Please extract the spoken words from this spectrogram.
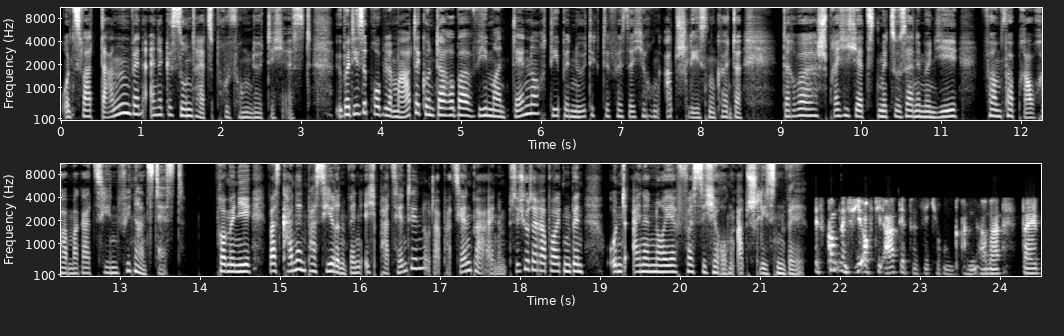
Und zwar dann, wenn eine Gesundheitsprüfung nötig ist. Über diese Problematik und darüber, wie man dennoch die benötigte Versicherung abschließen könnte, darüber spreche ich jetzt mit Susanne Meunier vom Verbrauchermagazin Finanztest. Frau Meunier, was kann denn passieren, wenn ich Patientin oder Patient bei einem Psychotherapeuten bin und eine neue Versicherung abschließen will? Es kommt natürlich auf die Art der Versicherung an, aber bei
